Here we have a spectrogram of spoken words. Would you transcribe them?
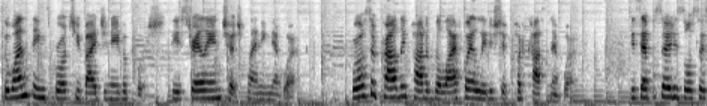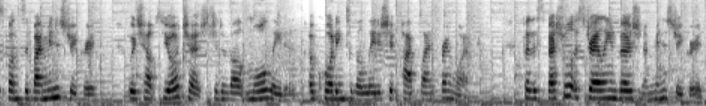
The One Thing's brought to you by Geneva Push, the Australian Church Planting Network. We're also proudly part of the Lifeway Leadership Podcast Network. This episode is also sponsored by Ministry Grid, which helps your church to develop more leaders according to the Leadership Pipeline Framework. For the special Australian version of Ministry Grid,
